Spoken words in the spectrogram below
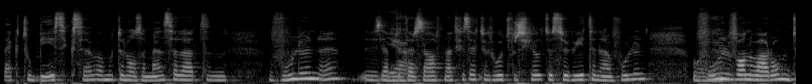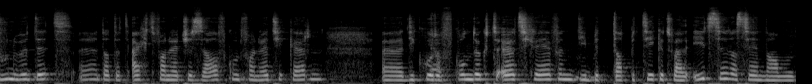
back to basics. Hè. We moeten onze mensen laten voelen. Hè. Dus je hebt Ja. het daar zelf net gezegd, een groot verschil tussen weten en voelen. Voelen van waarom doen we dit. Hè. Dat het echt vanuit jezelf komt, vanuit je kern. Eh, die code of conduct uitschrijven, die be- dat betekent wel iets. Hè. Dat zijn dan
